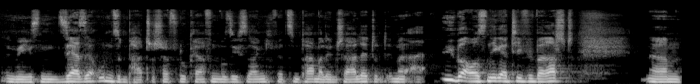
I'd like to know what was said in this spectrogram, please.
Irgendwie ist ein sehr, sehr unsympathischer Flughafen, muss ich sagen. Ich war jetzt ein paar Mal in Charlotte und immer überaus negativ überrascht. Ähm,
